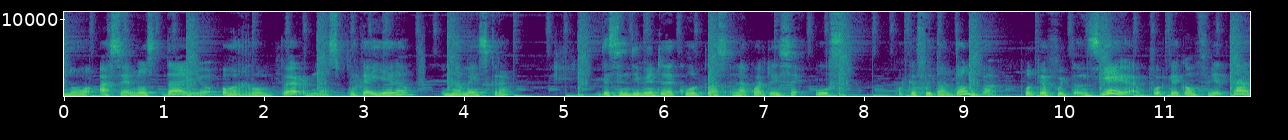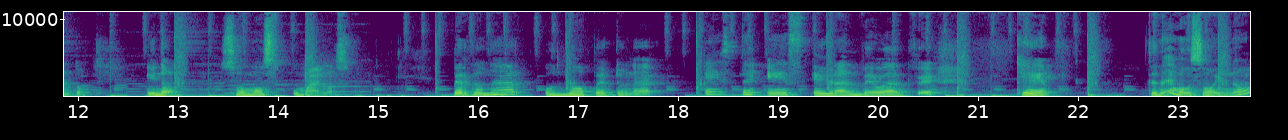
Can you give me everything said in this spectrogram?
no hacernos daño o rompernos, porque ahí llega una mezcla de sentimiento de culpas en la cual tú dices, uff, ¿por qué fui tan tonta? ¿Por qué fui tan ciega? ¿Por qué confié tanto? Y no, somos humanos. Perdonar o no perdonar. Este es el gran debate que tenemos hoy, ¿no?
